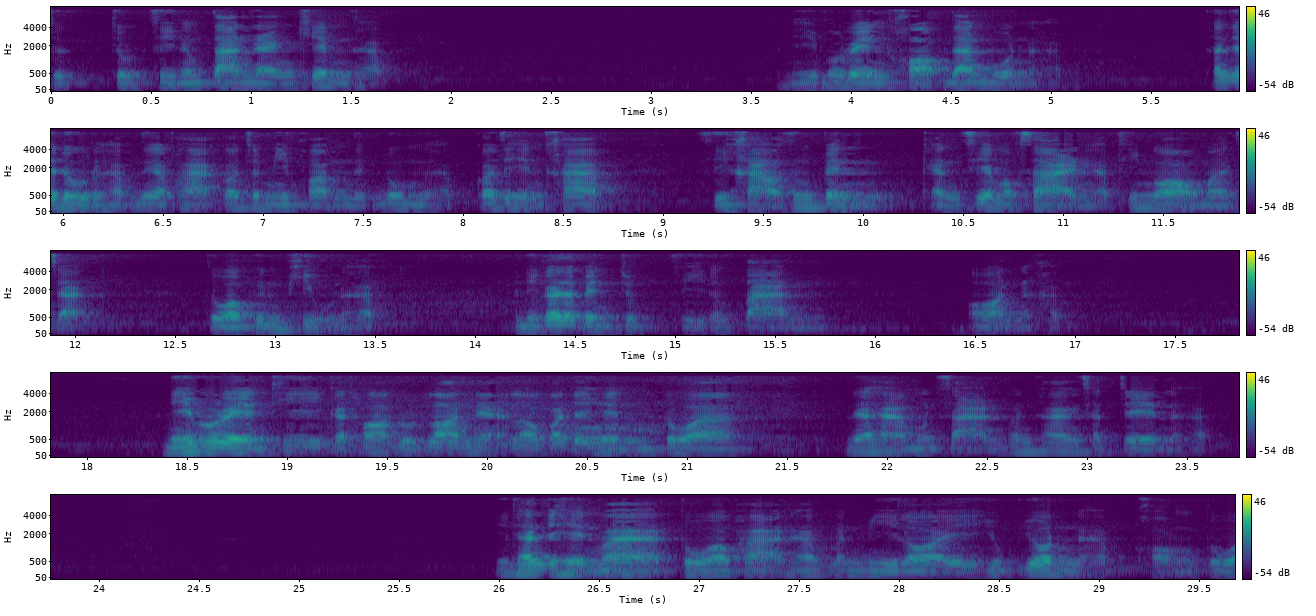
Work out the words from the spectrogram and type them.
จุดจุดสีน้ำตาลแดงเข้มนะครับ อันนี้บริเวณขอบด้านบนนะครับ ท่านจะดูนะครับ เนื้อผ้าก็จะมีความนึบนุ่มนะครับ ก็จะเห็นคราบสีขาวซึ่งเป็นแคลเซียมออกไซด์นะครับ ที่งอกออกมาจากตัวพื้นผิวนะครับ อันนี้ก็จะเป็นจุดสีน้ำตาลอ่อนนะครับ นี้บริเวณที่กระเทาะหลุดร่อนเนี่ยเราก็จะเห็นตัวเนื้อหามวลสารค่อนข้างชัดเจนนะครับ นี่ท่านจะเห็นว่าตัวพระนะครับมันมีรอยยุบย่นนะครับของตัว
